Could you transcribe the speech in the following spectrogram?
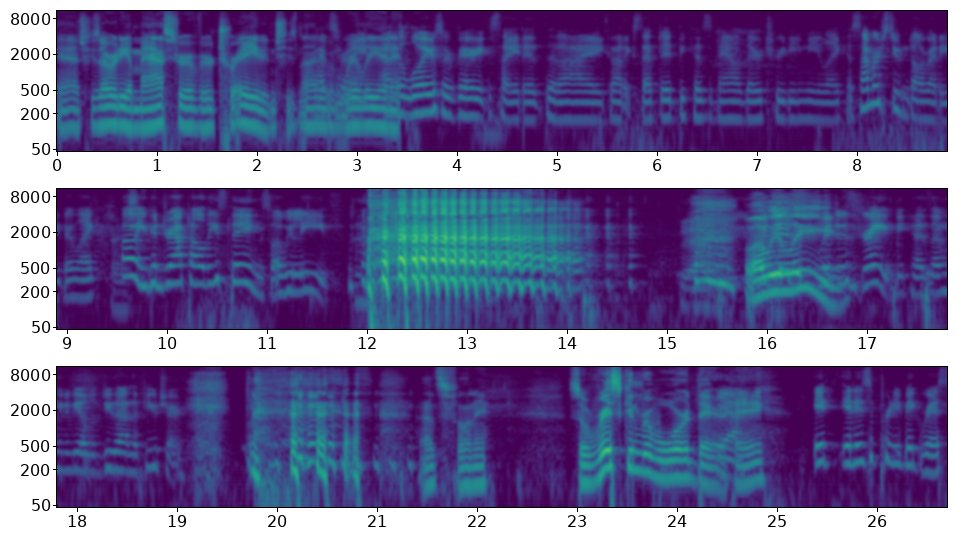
Yeah, she's already a master of her trade, and she's not That's even right. really in and it. the lawyers are very excited that I got accepted because now they're treating me like a summer student already. They're like, Nice. "Oh, you can draft all these things while we leave." while Which we is- leave. which is great because I'm going to be able to do that in the future. That's funny. So risk and reward there, Yeah. hey? It it is a pretty big risk,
